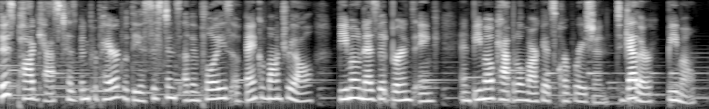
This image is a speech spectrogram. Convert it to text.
This podcast has been prepared with the assistance of employees of Bank of Montreal, BMO Nesbitt Burns Inc., and BMO Capital Markets Corporation, together, BMO.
